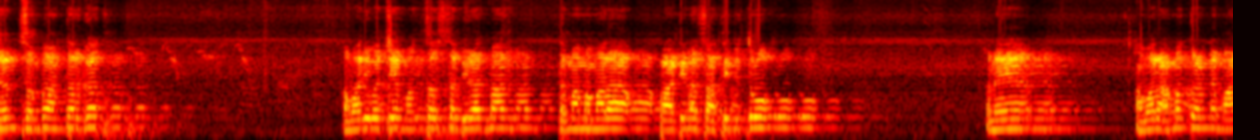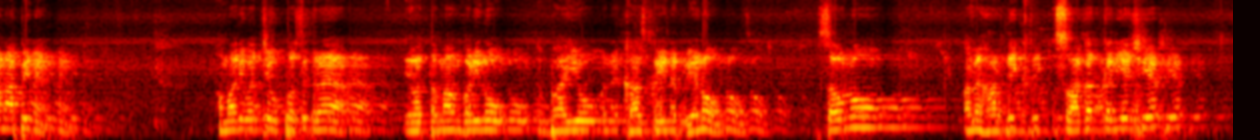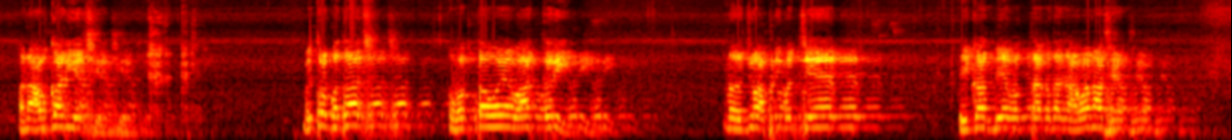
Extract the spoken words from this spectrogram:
જનસંભા અંતર્ગત અમારી વચ્ચે મંચસ્થ બિરાજમાન તમામ અમારા પાર્ટીના સાથી મિત્રો અને અમારા આમંત્રણને માન આપીને અમારી વચ્ચે ઉપસ્થિત રહ્યા એવા તમામ વડીલો, ભાઈઓ અને ખાસ કરીને બહેનો સૌનું અમે હાર્દિક સ્વાગત કરીએ છીએ અને આવકારીએ છીએ. મિત્રો, બધા જ વક્તાઓએ વાત કરી. હજુ આપણી વચ્ચે એકાદ બે વક્તા કદાચ આવવાના છે.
